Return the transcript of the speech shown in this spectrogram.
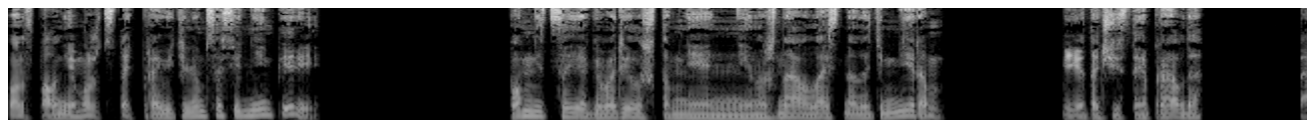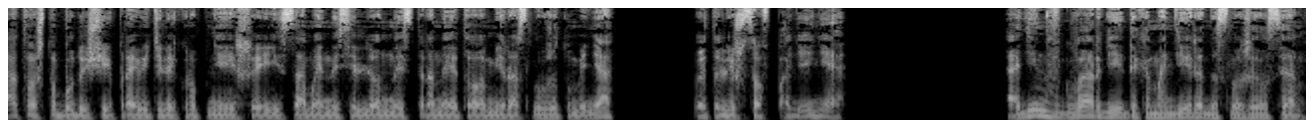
он вполне может стать правителем соседней империи. Помнится, я говорил, что мне не нужна власть над этим миром. И это чистая правда. А то, что будущие правители крупнейшей и самой населенной страны этого мира служат у меня, это лишь совпадение. Один в гвардии до командира дослужился,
